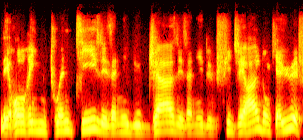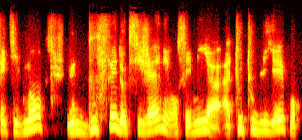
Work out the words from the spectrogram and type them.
les Roaring Twenties, les années du jazz, les années de Fitzgerald. Donc il y a eu effectivement une bouffée d'oxygène et on s'est mis à, à tout oublier pour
